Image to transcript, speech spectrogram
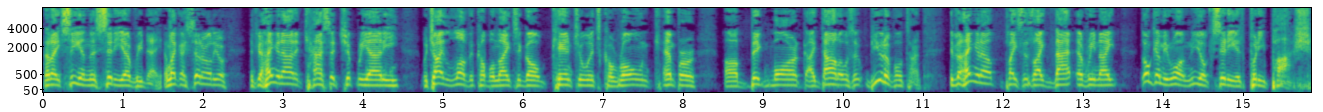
that I see in this city every day. And like I said earlier, if you're hanging out at Casa Cipriani, which I loved a couple nights ago, Kanchowitz, Carone, Kemper, uh, Big Mark, Idalo, it was a beautiful time. If you're hanging out places like that every night, don't get me wrong, New York City is pretty posh.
